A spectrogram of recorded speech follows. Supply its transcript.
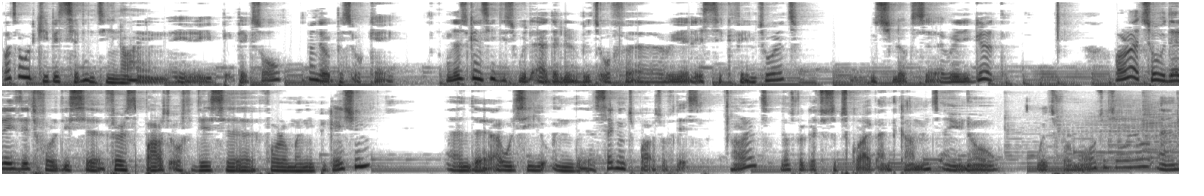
but I would keep it 79 80 pixel and I will press OK and as you can see this will add a little bit of uh, realistic feel to it which looks uh, really good. Alright so that is it for this uh, first part of this uh, photo manipulation and I will see you in the second part of this. Alright don't forget to subscribe and comment and you know wait for more tutorial and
